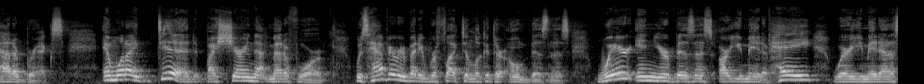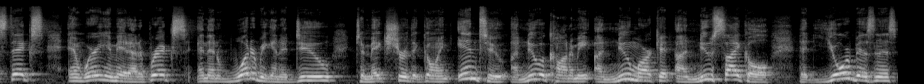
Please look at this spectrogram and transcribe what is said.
out of bricks. And what I did by sharing that metaphor was have everybody reflect and look at their own business. Where in your business are you made of hay? Where are you made out of sticks? And where are you made out of bricks? And then what are we gonna do to make sure that going into a new economy, a new market, a new cycle, that your business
